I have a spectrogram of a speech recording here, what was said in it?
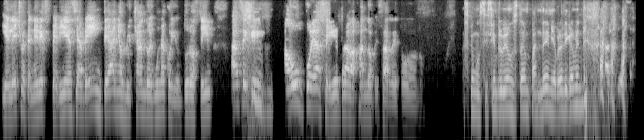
y el hecho de tener experiencia, 20 años luchando en una coyuntura hostil, hace que aún pueda seguir trabajando a pesar de todo, ¿no? Es como si siempre hubiéramos estado en pandemia prácticamente.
